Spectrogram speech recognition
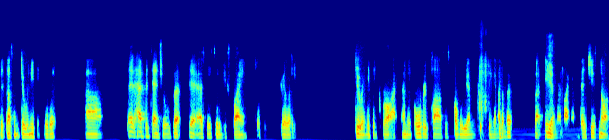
It doesn't do anything with it. Um, it had potential, but yeah, as we sort of explained, it really do anything right. I mean, Aubrey Plaza's probably the only good thing out of it, but even Yeah. then, like I said, she's not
